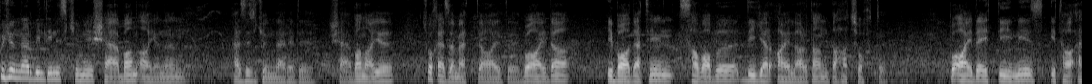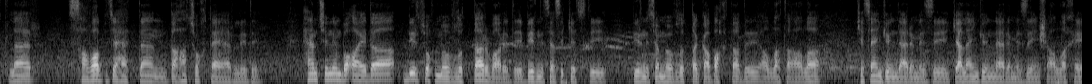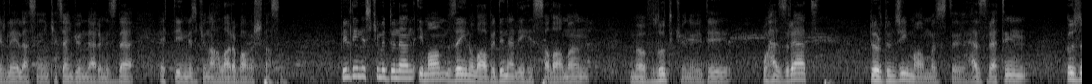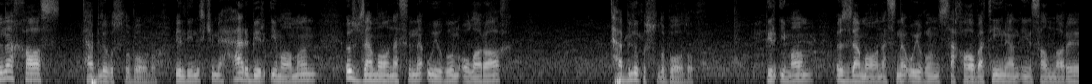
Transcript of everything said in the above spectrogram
Bu günlər bildiyiniz kimi Şəban ayının əziz günləridir. Şəban ayı çox əzəmətli aydır. Bu ayda ibadətin savabı digər aylardan daha çoxdur. Bu ayda etdiyimiz itaətlər savab cəhətdən daha çox dəyərlidir. Həmçinin bu ayda bir çox mövludlar var idi. Bir neçəsi keçdi, bir neçə mövlud da qabaqdadır. Allah Taala keçən günlərimizi, gələn günlərimizi inşallah xeyirli eləsin. Keçən günlərimizdə etdiyimiz günahları bağışlasın. Bildiyiniz kimi dünən İmam Zeynul Abidin əleyhissalamın Mövlud günü idi. O həzrət dördüncü imamımızdır. Həzrətin özünə xas təbliğ üslubu olub. Bildiyiniz kimi hər bir imamın öz zəmanəsinə uyğun olaraq təbliğ üslubu olub. Bir imam öz zəmanəsinə uyğun səxavəti ilə insanları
